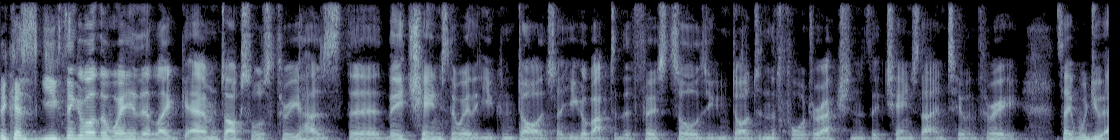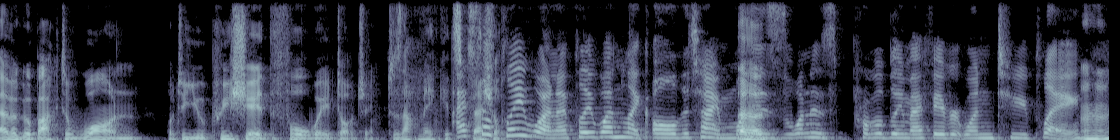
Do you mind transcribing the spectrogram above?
because you think about the way that like um, Dark Souls three has the they changed the way that you can dodge. Like you go back to the first Souls, you can dodge in the four directions. They changed that in two and three. It's like, would you ever go back to one, or do you appreciate the four way dodging? Does that make it special? I still play one. I play one like all the time. One Uh-huh. is one is probably my favorite one to play. Mm-hmm.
